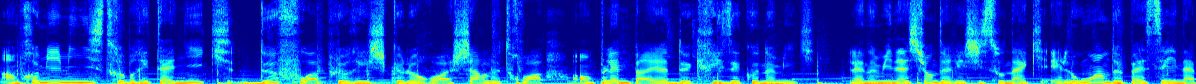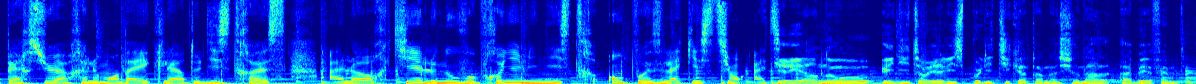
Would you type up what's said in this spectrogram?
Un Premier ministre britannique deux fois plus riche que le roi Charles III en pleine période de crise économique. La nomination de Rishi Sunak est loin de passer inaperçue après le mandat éclair de Liz Truss. Alors, qui est le nouveau Premier ministre? On pose la question à Thierry Arnaud, éditorialiste politique international à BFM TV.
